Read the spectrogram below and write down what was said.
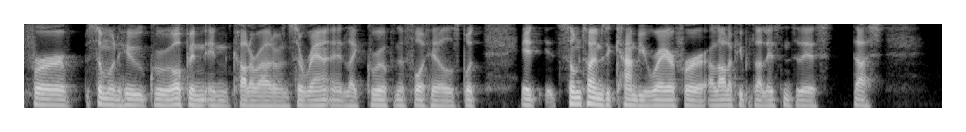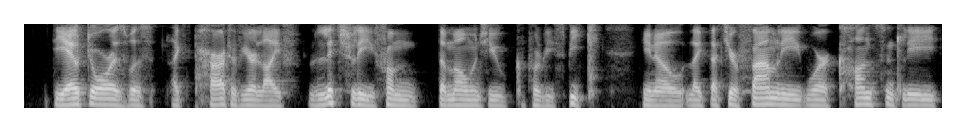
for someone who grew up in in Colorado and surrounded like grew up in the foothills, but it, it sometimes it can be rare for a lot of people that listen to this that the outdoors was like part of your life literally from the moment you could probably speak you know like that your family were constantly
